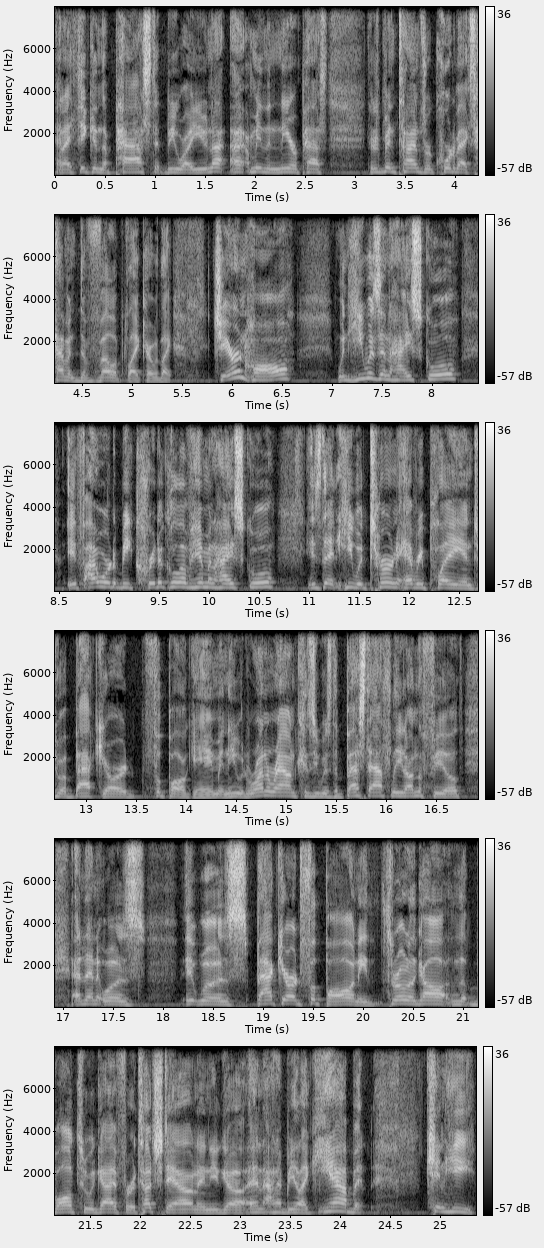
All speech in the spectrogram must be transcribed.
And I think in the past at BYU, not I mean the near past, there's been times where quarterbacks haven't developed like I would like. Jaren Hall, when he was in high school, if I were to be critical of him in high school, is that he would turn every play into a backyard football game and he would run around because he was the best athlete on the field, and then it was it was backyard football and he'd throw the ball to a guy for a touchdown and you go and I'd be like, yeah, but can he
